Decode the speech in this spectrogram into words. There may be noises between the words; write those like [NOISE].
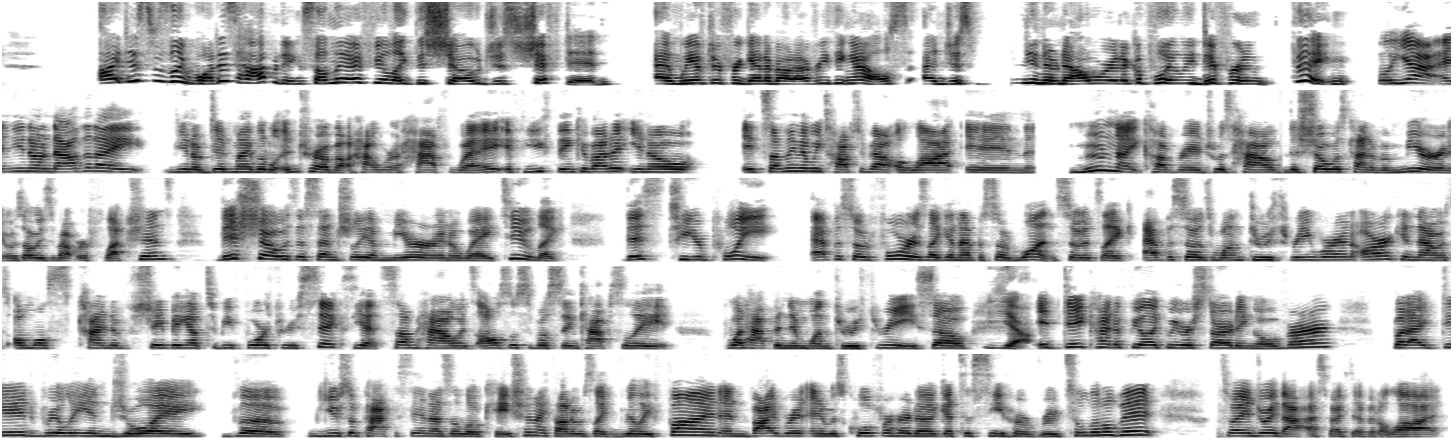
I just was like what is happening? Suddenly I feel like the show just shifted and we have to forget about everything else and just you know now we're in a completely different thing well, yeah, and you know, now that I, you know, did my little intro about how we're halfway, if you think about it, you know, it's something that we talked about a lot in Moon Knight coverage was how the show was kind of a mirror and it was always about reflections. This show is essentially a mirror in a way too. Like this to your point, episode 4 is like an episode 1. So it's like episodes 1 through 3 were an arc and now it's almost kind of shaping up to be 4 through 6, yet somehow it's also supposed to encapsulate what happened in one through three. So yeah, it did kind of feel like we were starting over. But I did really enjoy the use of Pakistan as a location. I thought it was like really fun and vibrant, and it was cool for her to get to see her roots a little bit. So I enjoyed that aspect of it a lot.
